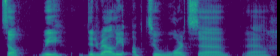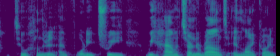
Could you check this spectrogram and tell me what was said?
So we did rally up towards uh, uh, 243. We have turned around in Litecoin.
